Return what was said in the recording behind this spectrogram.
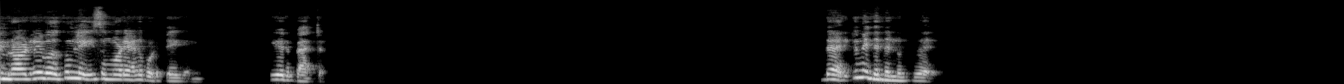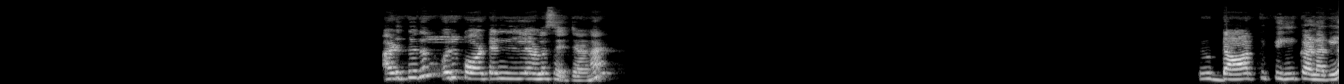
എംബ്രോയിഡറി വർക്കും ലേസും കൂടെയാണ് കൊടുത്തേക്കുന്നത്. ഈ ഒരു പാറ്റേൺ ഇതായിരിക്കും ഇതിന്റെ ലുക്ക് അടുത്തതും ഒരു കോട്ടണിലുള്ള സെറ്റ് ഒരു ഡാർക്ക് പിങ്ക് കളറിൽ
